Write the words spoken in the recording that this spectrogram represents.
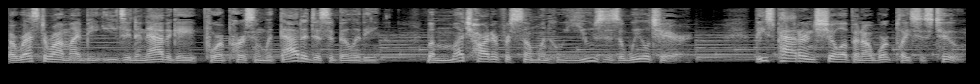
a restaurant might be easy to navigate for a person without a disability, but much harder for someone who uses a wheelchair. These patterns show up in our workplaces too.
